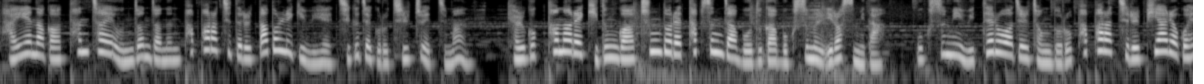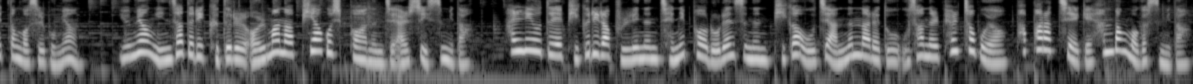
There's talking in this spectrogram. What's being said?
다이애나가 탄 차의 운전자는 파파라치들을 따돌리기 위해 지그재그로 질주했지만 결국 터널의 기둥과 충돌의 탑승자 모두가 목숨을 잃었습니다. 목숨이 위태로워질 정도로 파파라치를 피하려고 했던 것을 보면 유명 인사들이 그들을 얼마나 피하고 싶어 하는지 알 수 있습니다. 할리우드의 비글이라 불리는 제니퍼 로렌스는 비가 오지 않는 날에도 우산을 펼쳐 보여 파파라치에게 한 방 먹였습니다.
